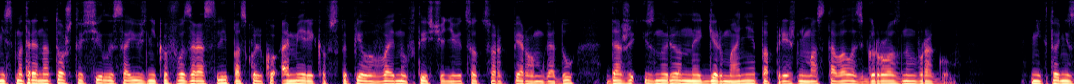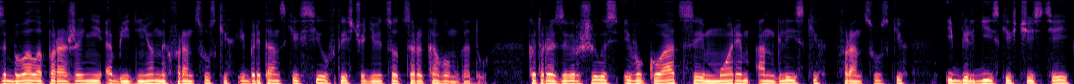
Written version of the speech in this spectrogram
Несмотря на то, что силы союзников возросли, поскольку Америка вступила в войну в 1941 году, даже изнуренная Германия по-прежнему оставалась грозным врагом. Никто не забывал о поражении объединенных французских и британских сил в 1940 году, которое завершилось эвакуацией морем английских, французских и бельгийских частей,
